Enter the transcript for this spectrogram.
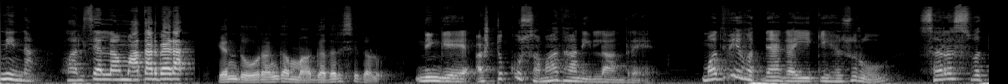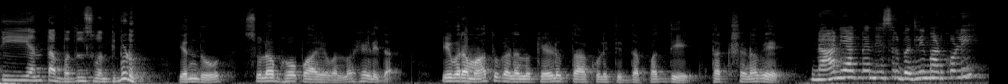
ನಿನ್ನ ಹೊಲಸೆಲ್ಲ ಮಾತಾಡಬೇಡ. ಎಂದು ರಂಗಮ್ಮ ಗದರಿಸಿದಳು. ನಿಂಗೆ ಅಷ್ಟಕ್ಕೂ ಸಮಾಧಾನ ಇಲ್ಲ ಅಂದ್ರೆ ಮದ್ವೆ ಹೊತ್ನ್ಯಾಗ ಈಕೆ ಹೆಸರು ಸರಸ್ವತಿ ಅಂತ ಬದಲಿಸುವಂತಿ ಬಿಡು. ಎಂದು ಸುಲಭೋಪಾಯವನ್ನು ಹೇಳಿದ. ಇವರ ಮಾತುಗಳನ್ನು ಕೇಳುತ್ತಾ ಕುಳಿತಿದ್ದ ಪದ್ದಿ ತಕ್ಷಣವೇ ನಾನ್ ಯಾಕೆ ನನ್ನ ಹೆಸರು ಬದಲಿ ಮಾಡ್ಕೊಳ್ಳಿ?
